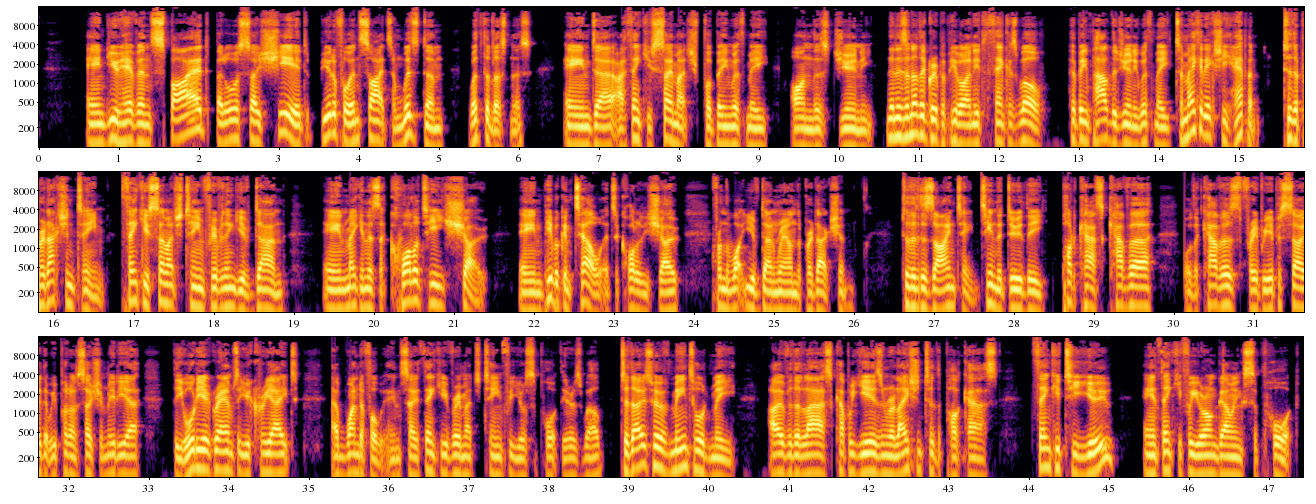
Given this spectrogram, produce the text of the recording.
And you have inspired, but also shared beautiful insights and wisdom with the listeners. And uh, I thank you so much for being with me on this journey. Then there's another group of people I need to thank as well who've been part of the journey with me to make it actually happen. To the production team, thank you so much, team, for everything you've done and making this a quality show. And people can tell it's a quality show from the, what you've done around the production. To the design team, team that do the podcast cover or the covers for every episode that we put on social media, the audiograms that you create are wonderful. And so thank you very much, team, for your support there as well. To those who have mentored me over the last couple years in relation to the podcast, thank you to you and thank you for your ongoing support.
